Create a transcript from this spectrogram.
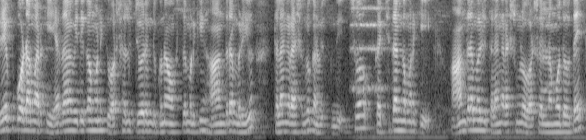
రేపు కూడా మనకి యథావిధిగా మనకి వర్షాలు జోరెందుకునే అవకాశం మనకి ఆంధ్ర మరియు తెలంగాణ రాష్ట్రంలో కనిపిస్తుంది. సో ఖచ్చితంగా మనకి ఆంధ్ర మరియు తెలంగాణ రాష్ట్రంలో వర్షాలు నమోదవుతాయి.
